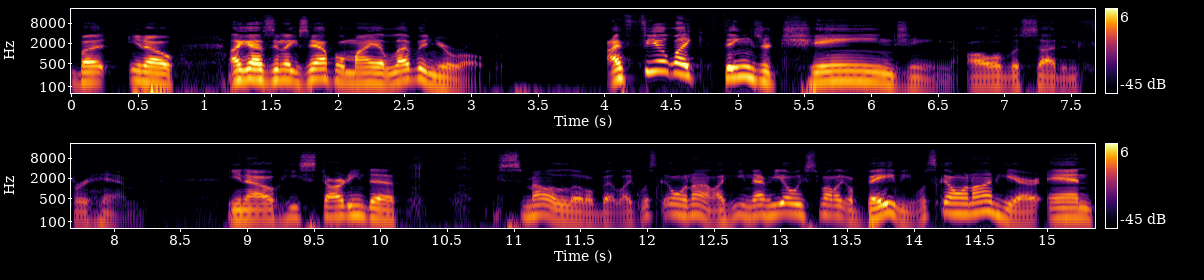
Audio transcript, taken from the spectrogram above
But you know, like as an example, my 11 year old, I feel like things are changing all of a sudden for him. You know, he's starting to smell a little bit like what's going on? Like he never he always smelled like a baby. What's going on here? And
